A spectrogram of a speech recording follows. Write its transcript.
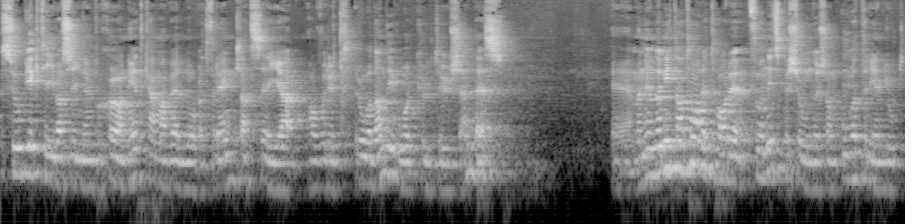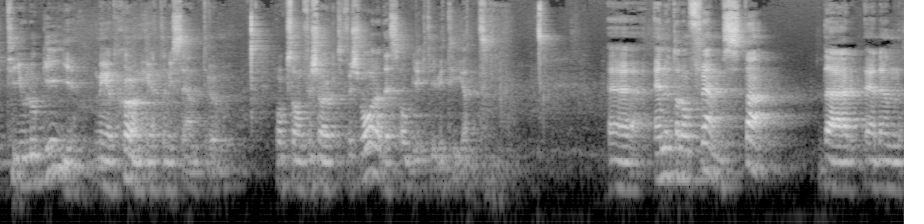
subjektiva synen på skönhet kan man väl något förenklat säga har varit rådande i vår kultur sedan dess. Eh, men under 1900-talet har det funnits personer som återigen gjort teologi med skönheten i centrum och som försökt försvara dess objektivitet. Eh, en av de främsta där är den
